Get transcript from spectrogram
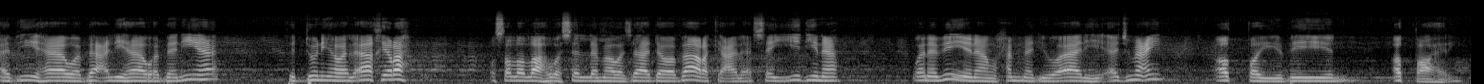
أبيها وبعلها وبنيها في الدنيا والآخرة وصلى الله وسلم وزاد وبارك على سيدنا ونبينا محمد وآله أجمعين الطيبين الطاهرين.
